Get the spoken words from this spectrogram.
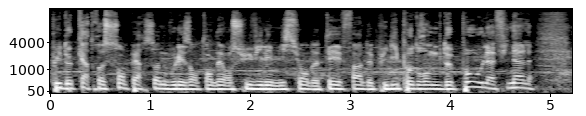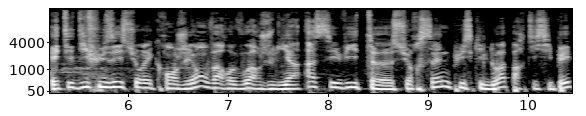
Plus de 400 personnes, vous les entendez, ont suivi l'émission de TF1 depuis l'hippodrome de Pau où la finale était diffusée sur écran géant. On va revoir Julien assez vite euh, sur scène puisqu'il doit participer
